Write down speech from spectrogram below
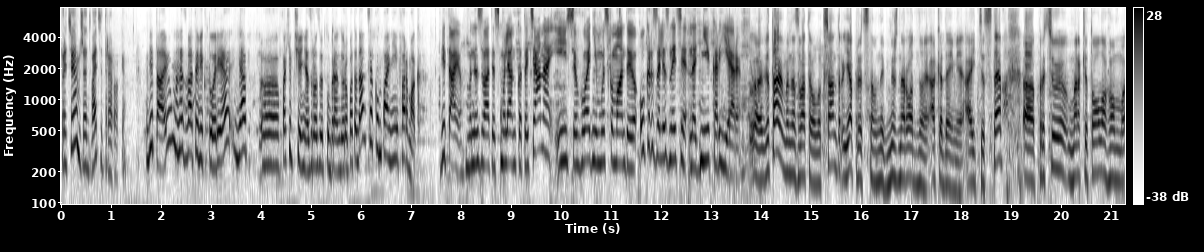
Працюємо вже 23 роки. Вітаю, мене звати Вікторія. Я е, фахівчиня з розвитку бренду роботодавця компанії Фармак. Вітаю! Мене звати Смолянко Тетяна, і сьогодні ми з командою Укрзалізниці на дні кар'єри. Е, Вітаю, мене звати Олександр. Я представник міжнародної академії IT Step. Е, Працюю маркетологом е,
